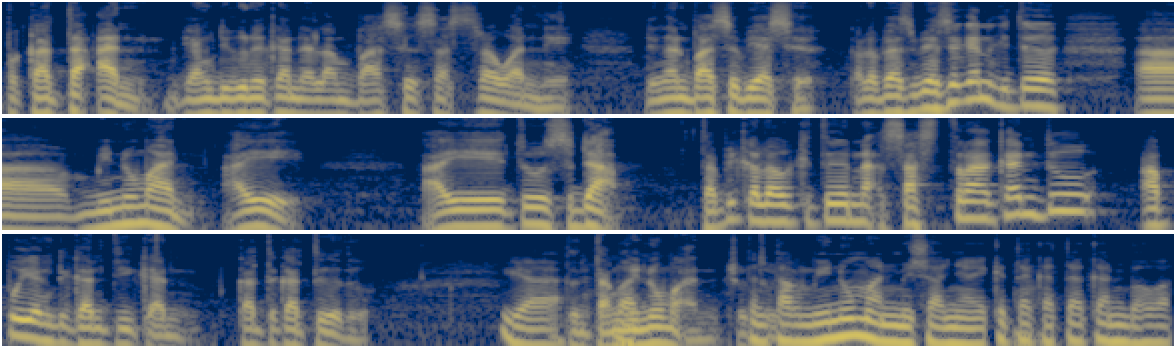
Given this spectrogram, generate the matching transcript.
perkataan yang digunakan dalam bahasa sastrawan ni dengan bahasa biasa. Kalau bahasa biasa kan kita uh, minuman, air. Air itu sedap. Tapi kalau kita nak sastrakan tu apa yang digantikan kata-kata tu Ya, tentang minuman contohnya. tentang minuman misalnya kita katakan bahwa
